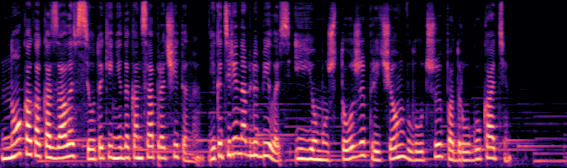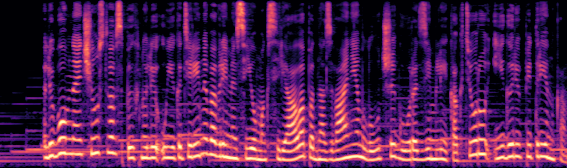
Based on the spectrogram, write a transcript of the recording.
Но, как оказалось, все-таки не до конца прочитанную. Екатерина влюбилась, и ее муж тоже, причем в лучшую подругу Кати. Любовные чувства вспыхнули у Екатерины во время съемок сериала под названием «Лучший город Земли» к актеру Игорю Петренко.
